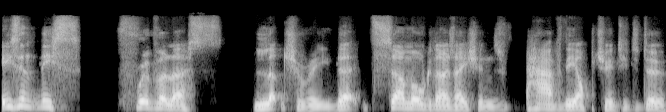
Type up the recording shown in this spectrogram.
isn't this frivolous luxury that some organizations have the opportunity to do,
